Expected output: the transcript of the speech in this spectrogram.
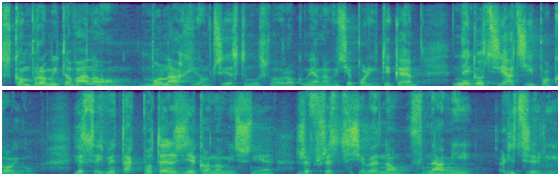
skompromitowaną Monachią w 1938 roku, mianowicie politykę negocjacji i pokoju. Jesteśmy tak potężni ekonomicznie, że wszyscy się będą z nami liczyli.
